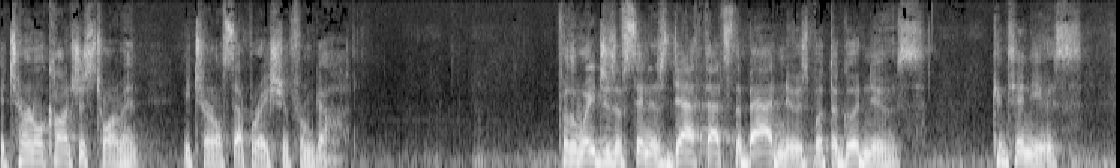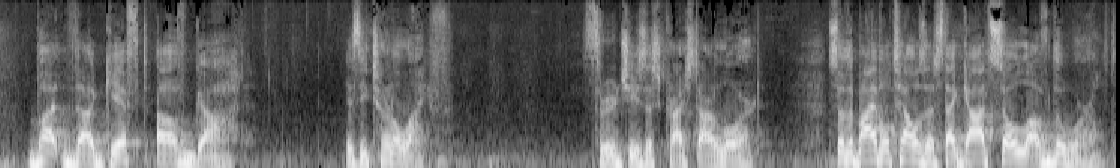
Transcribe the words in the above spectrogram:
Eternal conscious torment, eternal separation from God. For the wages of sin is death. That's the bad news, but the good news continues. But the gift of God is eternal life through Jesus Christ our Lord. So the Bible tells us that God so loved the world.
